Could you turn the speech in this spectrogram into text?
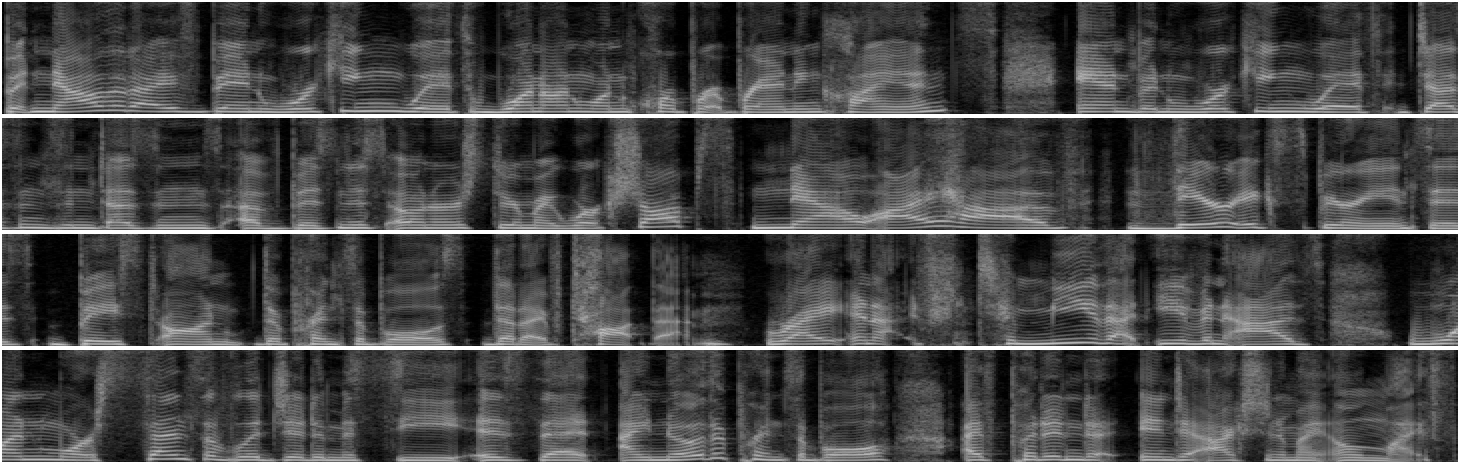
But now that I've been working with one on one corporate branding clients and been working with dozens and dozens of business owners through my workshops, now I have their experiences based on the principles that I've taught them, right? And to me, that even adds one more sense of legitimacy is that I know the principle, I've put it into, into action in my own life.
